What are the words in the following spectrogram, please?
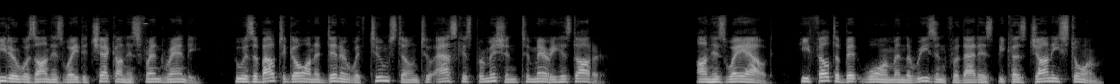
Peter was on his way to check on his friend Randy, who was about to go on a dinner with Tombstone to ask his permission to marry his daughter. On his way out, he felt a bit warm and the reason for that is because Johnny Storm,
